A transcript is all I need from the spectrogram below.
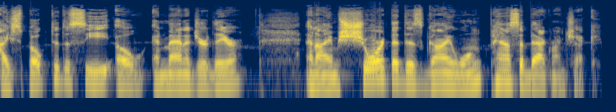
I spoke to the CEO and manager there, and I am sure that this guy won't pass a background check.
